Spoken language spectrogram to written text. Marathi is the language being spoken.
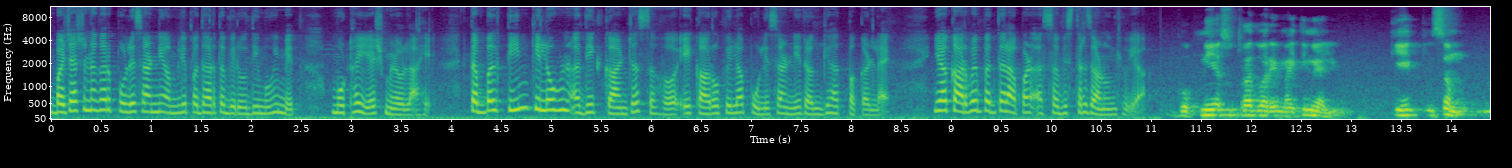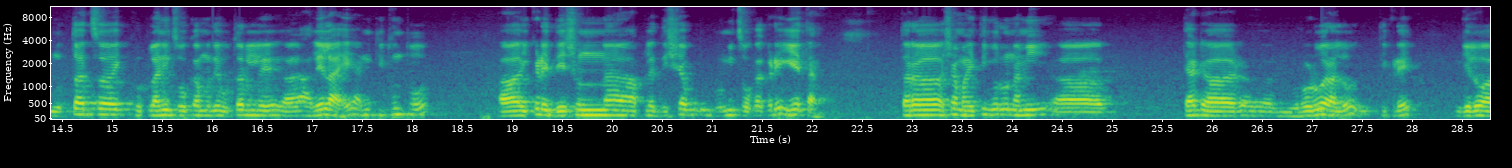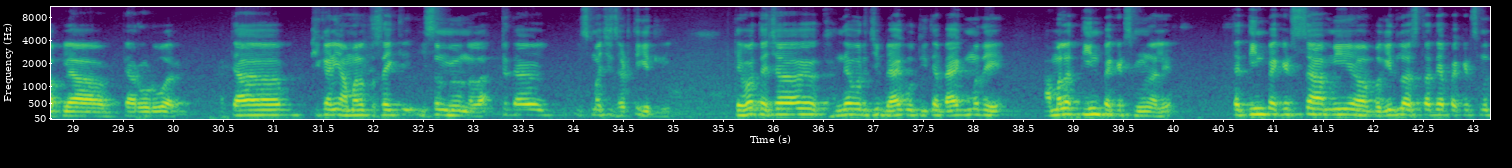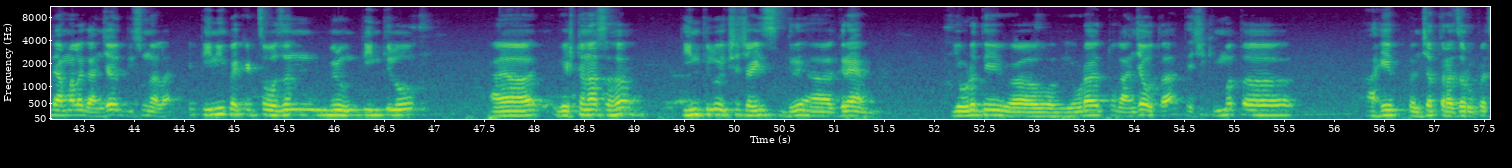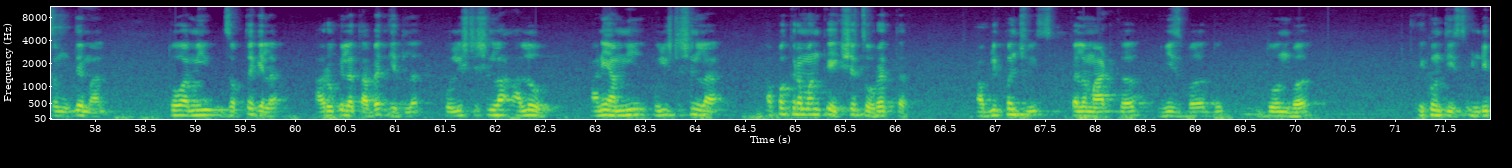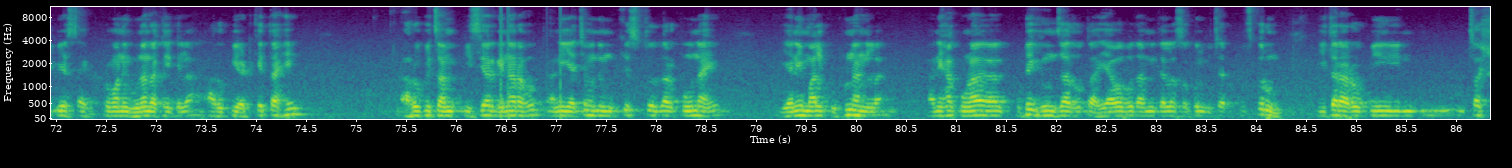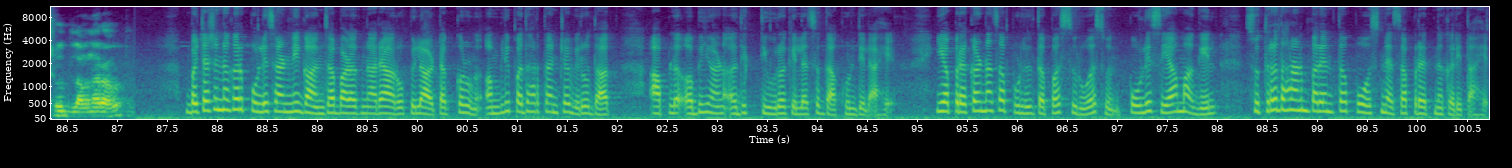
बजाजनगर पोलिसांनी अंमली पदार्थ विरोधी मोहिमेत मोठं यश मिळवलं आहे. तब्बल तीन किलोहून अधिक गांजासह एक आरोपीला पोलिसांनी रंगेहात पकडलाय. या कारवाईबद्दल आपण सविस्तर जाणून घेऊया. गोपनीय सूत्राद्वारे माहिती मिळाली की एक इसम नुकताच एक कृपलानी चौकामध्ये उतरले आलेला आहे आणि तिथून तो इकडे देशून आपल्या दिशाभूमी चौकाकडे येत आहे. तर अशा माहितीवरून आम्ही त्या रोडवर आलो तिकडे गेलो आपल्या त्या रोडवर. त्या ठिकाणी आम्हाला तसा एक इसम मिळून आला. तर त्या इसमाची झडती घेतली. तेव्हा त्याच्या खांद्यावर जी बॅग होती त्या बॅगमध्ये आम्हाला तीन पॅकेट्स मिळून आले. त्या तीन पॅकेट्सचा आम्ही बघितलं असता त्या पॅकेट्समध्ये आम्हाला गांजा दिसून आला. तिन्ही पॅकेटचं वजन मिळून तीन किलो वेष्टनासह तीन किलो एकशे चाळीस ग्रॅ ग्रॅम एवढं ते एवढा तो गांजा होता. त्याची किंमत आहे पंच्याहत्तर हजार रुपयाचा मुद्देमाल. तो आम्ही जप्त केला आरोपीला ताब्यात घेतलं पोलीस स्टेशनला आलो आणि आम्ही पोलीस स्टेशनला अपक्रमांक एकशे चौऱ्याहत्तर ऑब्लिक पंचवीस कलम आठ क वीस ब दो दोन ब एकोणतीस एन डी पी एस ॲक्टप्रमाणे गुन्हा दाखल केला. आरोपी अटकेत आहे. आरोपीचा आम्ही पी सी आर घेणार आहोत आणि याच्यामध्ये मुख्य सूत्रधार कोण आहे. याने माल कुठून आणला आणि हा कोणा कुठे घेऊन जात होता याबाबत आम्ही त्याला सखोल विचारपूस करून इतर आरोपींचा शोध लावणार आहोत. बजाजनगर पोलिसांनी गांजा बाळगणाऱ्या आरोपीला अटक करून अंमली पदार्थांच्या विरोधात आपलं अभियान अधिक तीव्र केल्याचं दाखवून दिलं आहे. या प्रकरणाचा पुढील तपास सुरू असून पोलीस यामागील सूत्रधारांपर्यंत पोहोचण्याचा प्रयत्न करीत आहेत.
